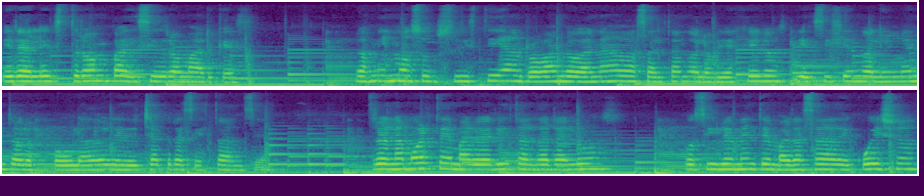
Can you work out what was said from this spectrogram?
era el ex trompa Isidro Márquez. Los mismos subsistían robando ganado, asaltando a los viajeros y exigiendo alimento a los pobladores de chacras y estancias. Tras la muerte de Margarita al dar a luz, posiblemente embarazada de cuello,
